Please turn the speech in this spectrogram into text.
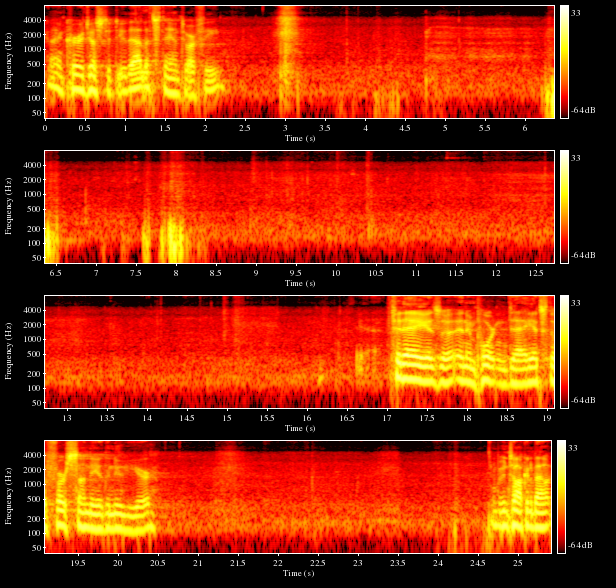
Can I encourage us to do that? Let's stand to our feet. Today is a, an important day. It's the first Sunday of the new year. We've been talking about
